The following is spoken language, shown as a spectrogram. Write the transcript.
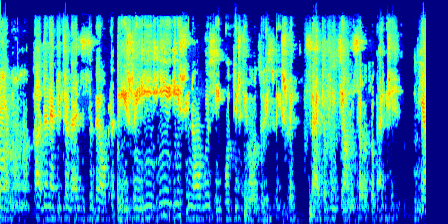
normalno. A da ne priča veze sa Beogradom, išli i, i, i šinobus i putnički vozovi su išli. Sve je to funkcionisalo drugačije ja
